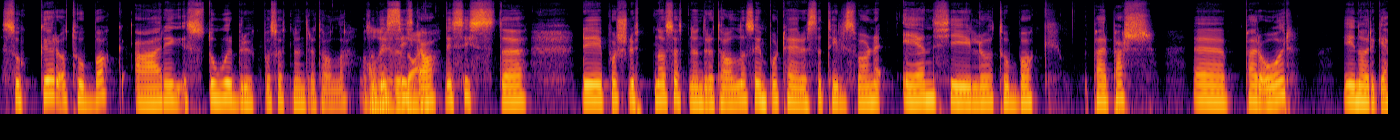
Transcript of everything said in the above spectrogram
Sukker og tobakk er i stor bruk på 1700-tallet. Altså de, siste, ja, de siste de, På slutten av 1700-tallet så importeres det tilsvarende én kilo tobakk per pers eh, per år i Norge,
